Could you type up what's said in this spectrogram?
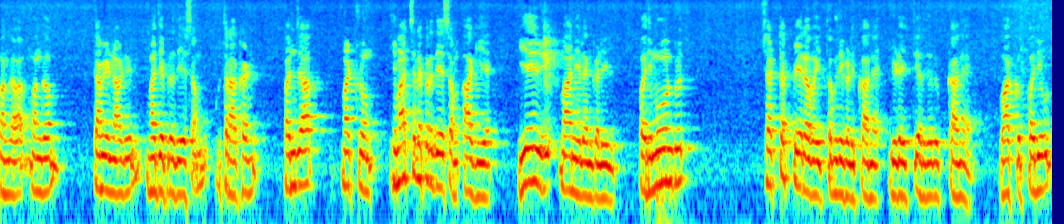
வங்க வங்கம் தமிழ்நாடு மத்திய பிரதேசம் உத்தராகண்ட் பஞ்சாப் மற்றும் இமாச்சல பிரதேசம் ஆகிய ஏழு மாநிலங்களில் பதிமூன்று சட்டப்பேரவை தொகுதிகளுக்கான இடைத்தேர்தலுக்கான வாக்குப்பதிவு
